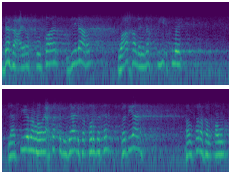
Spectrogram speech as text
دفع إلى السلطان دينارا وأخذ لنفسه اثنين. لا سيما وهو يعتقد ذلك قربة وديانة. فانصرف القوم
